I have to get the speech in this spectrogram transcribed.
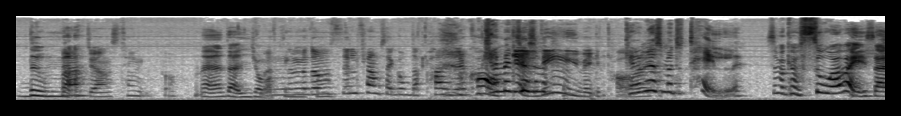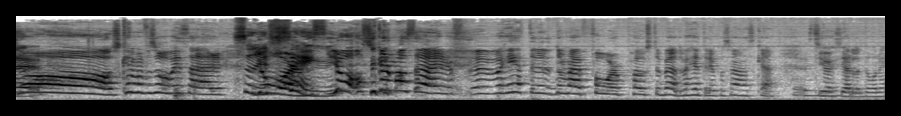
Det har Dumma. inte jag ens tänkt på. Nej det har jag Men, tänkt men på. de ställer fram så goda pajer och Kan kakor. göra som- Det är ju Kan de vegetariskt. göra som ett hotell? Som man kan sova i så här. Ja! Så kan man få sova i så här dorms. Ja, och så kan de ha så här, eh, vad heter det, de här four poster bed, vad heter det på svenska? Jag är så jävla dålig.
